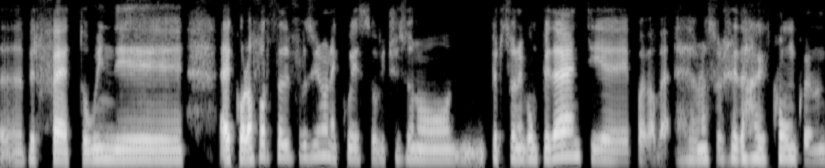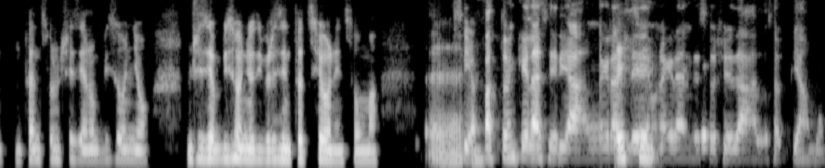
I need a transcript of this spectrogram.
ehm, perfetto. Quindi ecco, la forza del Frosinone è questo, che ci sono, mhmm, persone competenti e poi vabbè, è una società che comunque non penso non ci siano bisogno non ci sia bisogno di presentazioni insomma, Eh, sì, ha fatto anche la Serie A, una grande, eh sì. una grande società, lo sappiamo.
